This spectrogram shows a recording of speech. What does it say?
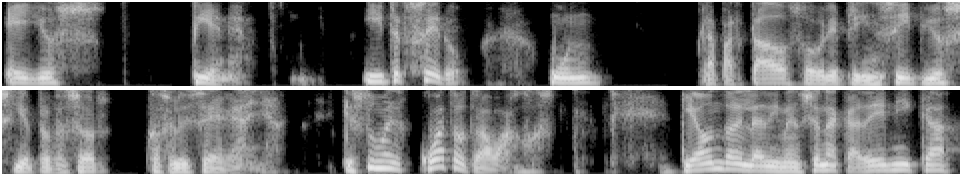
ellos tienen. Y tercero, un apartado sobre principios y el profesor José Luis Egaña, que suma cuatro trabajos que ahondan en la dimensión académica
